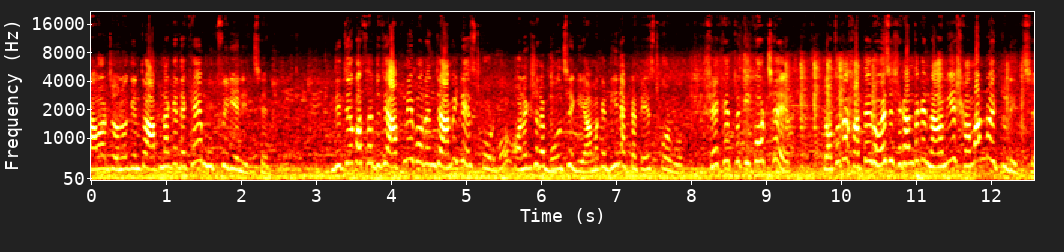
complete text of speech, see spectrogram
নেওয়ার জন্য, কিন্তু আপনাকে দেখে মুখ ফিরিয়ে নিচ্ছে। দ্বিতীয় কথা, যদি আপনি বলেন যে আমি টেস্ট করব, অনেকে সেটা বলছে গিয়ে, আমাকে দিন একটা টেস্ট করব, সেক্ষেত্রে কি করছে? যতটা হাতে রয়েছে সেখান থেকে নামিয়ে সামান্য একটু দিচ্ছে।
